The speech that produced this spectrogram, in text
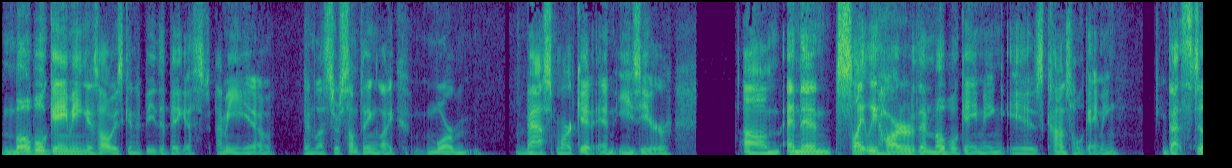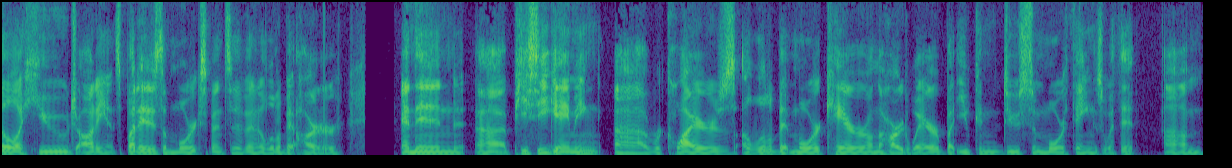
mobile gaming is always going to be the biggest. I mean, you know, unless there's something like more mass market and easier. Um, and then slightly harder than mobile gaming is console gaming. That's still a huge audience, but it is a more expensive and a little bit harder. And then uh, PC gaming uh, requires a little bit more care on the hardware, but you can do some more things with it. Um,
